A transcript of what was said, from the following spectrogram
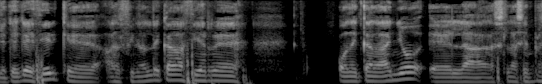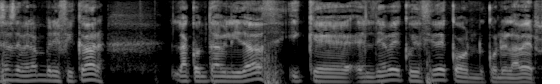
Y aquí hay que decir que al final de cada cierre o de cada año eh, las, empresas deberán verificar la contabilidad y que el debe coincide con, el haber.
